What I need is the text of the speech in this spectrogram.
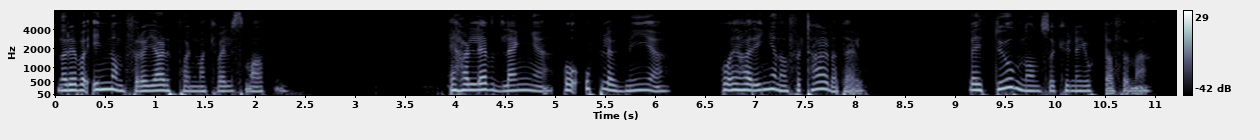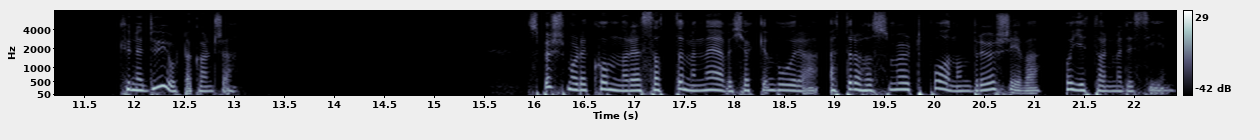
når jeg var innom for å hjelpe han med kveldsmaten. Jeg har levd lenge og opplevd mye, og jeg har ingen å fortelle det til. Veit du om noen som kunne gjort det for meg? Kunne du gjort det, kanskje? Spørsmålet kom når jeg satte meg ned ved kjøkkenbordet etter å ha smurt på noen brødskiver og gitt han medisin.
